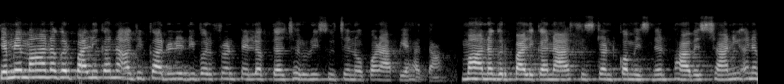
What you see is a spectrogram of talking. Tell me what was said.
તેમણે મહાનગરપાલિકાના અધિકારીઓને રિવરફ્રન્ટને લગતા જરૂરી સૂચનો પણ આપ્યા હતા. મહાનગરપાલિકાના આસિસ્ટન્ટ કમિશનર ભાવેશ જાની અને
